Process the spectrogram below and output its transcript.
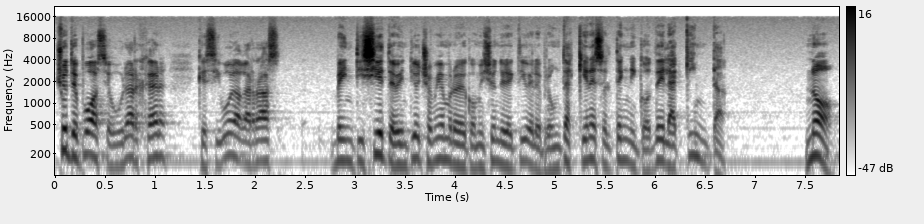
Yo te puedo asegurar, Ger, que si vos agarrás 27, 28 miembros de comisión directiva y le preguntás quién es el técnico de la quinta, no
